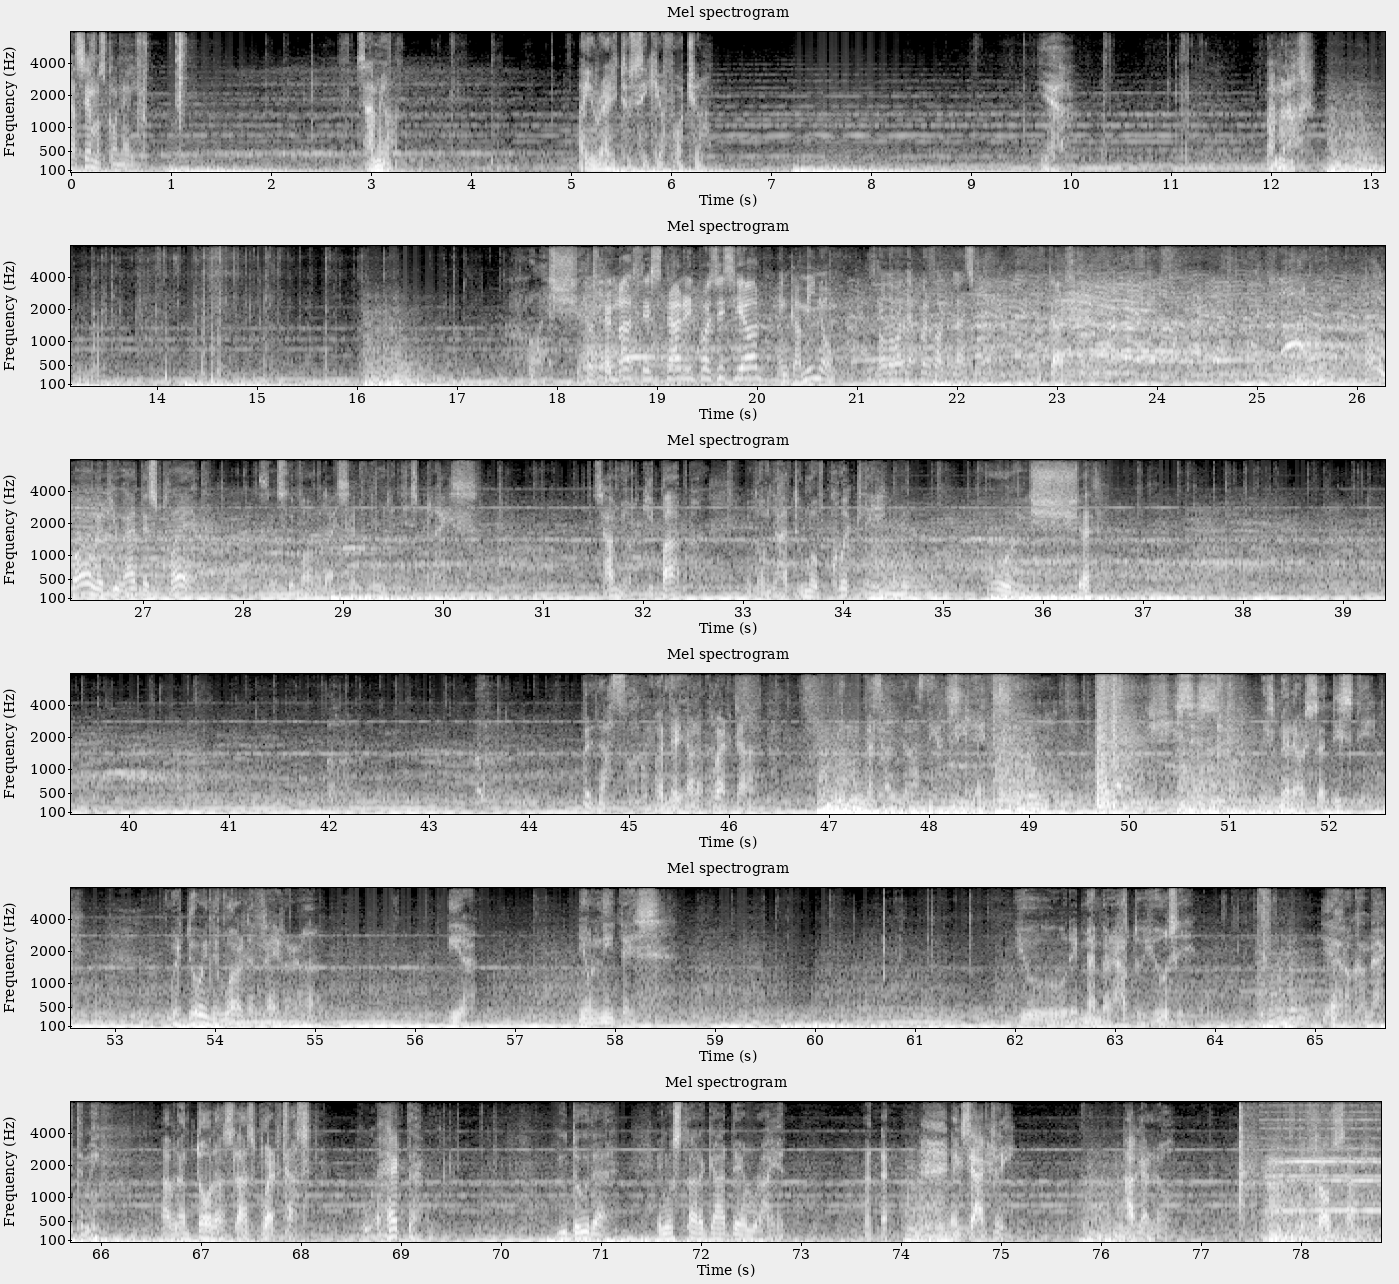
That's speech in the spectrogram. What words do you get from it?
¿Qué hacemos con él? Samuel. Are you ready to seek your fortune? Yeah. Vámonos. Holy shit. ¿Los demás están en posición? En camino. Todo va de acuerdo al plan. How long have you had this plan? Since the moment I set foot in this place. Samuel, keep up. We're going to have to move quickly. Holy shit. Pedazo. Mantén a la puerta. Nunca saldrás de aquí. Silencio. Jesus. These men are sadistic. We're doing the world a favor, huh? Here. You'll need this. You remember how to use it? Yeah, it'll come back to me. Abran todas las puertas. Hector, you do that, and you'll start a goddamn riot. exactly. Háganlo. Stay close, Samuel.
